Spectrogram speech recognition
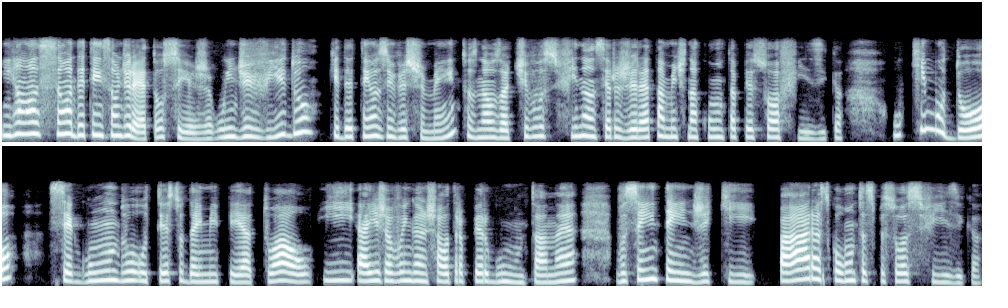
Em relação à detenção direta, ou seja, o indivíduo que detém os investimentos, né, os ativos financeiros diretamente na conta pessoa física. O que mudou segundo o texto da MP atual? E aí já vou enganchar outra pergunta, né? Você entende que para as contas pessoas físicas,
